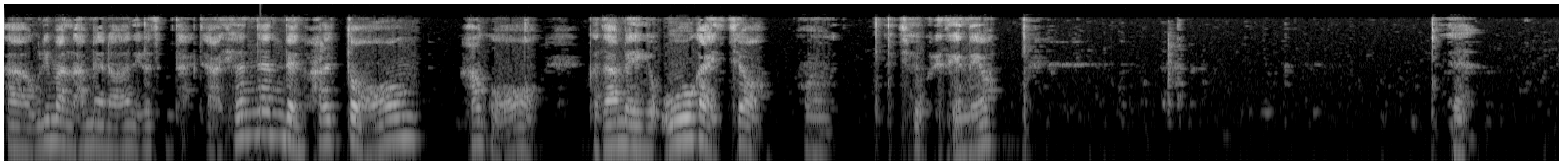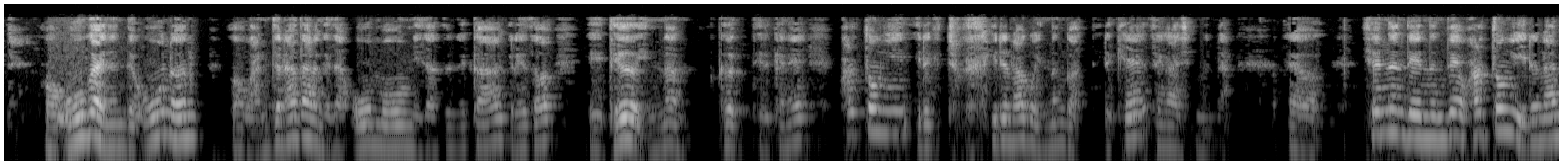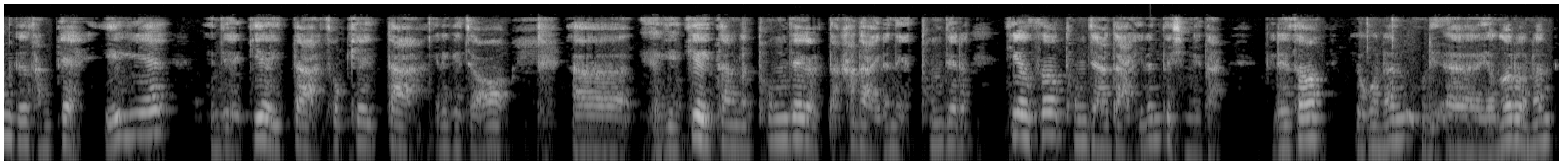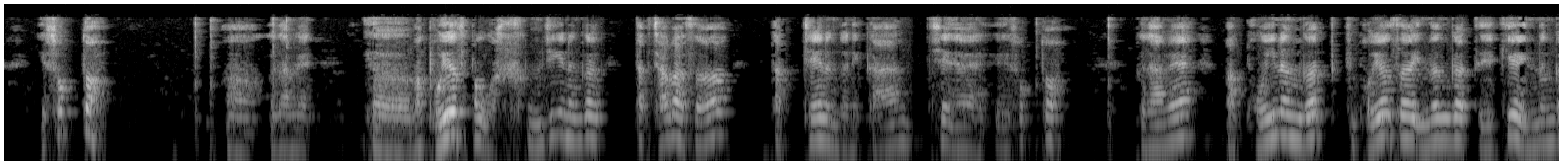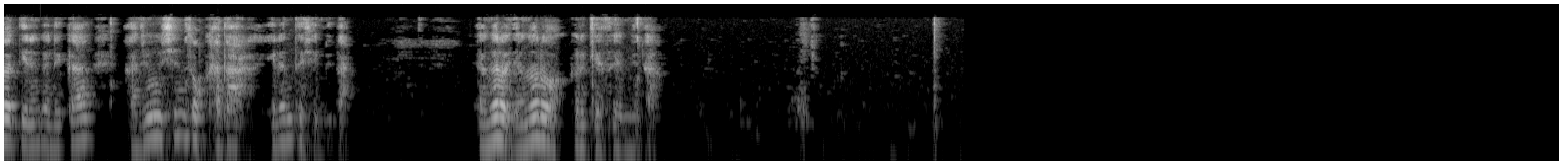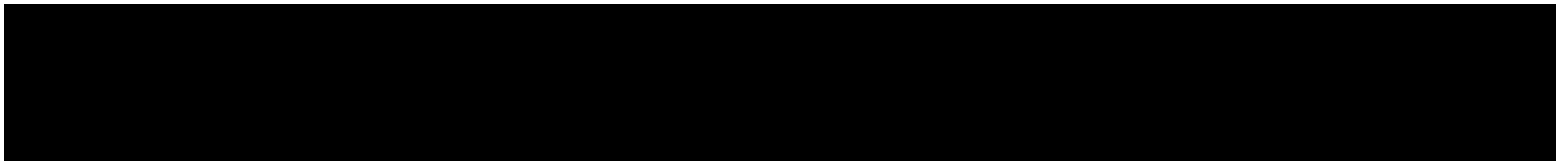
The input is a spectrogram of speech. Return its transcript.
아, 우리말로 하면은 이렇습니다. 자, 현연된 활동하고, 그 다음에 이게 오가 있죠. 어, 지워버려야 되겠네요. 예. 어, 오가 있는데 오는 어, 완전하다는 거죠. 오 모음이지 않습니까? 그래서 이 되어 있는 것 이렇게 활동이 이렇게 쫙 일어나고 있는 것 이렇게 생각하십니다. 어, 셨는데 있는데 활동이 일어난 그 상태 여기에 이제 끼어 있다, 속해 있다 이렇게죠. 어, 여기 끼어 있다는 건 통제를 딱 하다 이런 얘기, 통제를 끼어서 통제하다 이런 뜻입니다. 그래서 요거는 우리 어, 영어로는 이 속도, 어, 그 다음에 어, 막 보여서 막확 움직이는 걸 딱 잡아서 딱 재는 거니까 제, 이 속도, 그 다음에 막 보이는 것, 보여서 있는 것, 끼어 있는 것 이런 거니까 아주 신속하다 이런 뜻입니다. 영어로 영어로 그렇게 쓰입니다.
